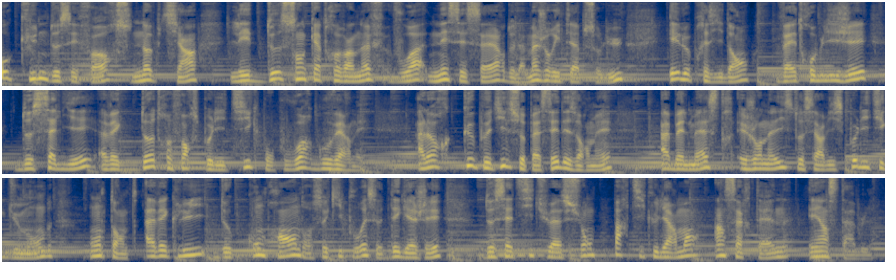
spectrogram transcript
aucune de ces forces n'obtient les 289 voix nécessaires de la majorité absolue et le président va être obligé de s'allier avec d'autres forces politiques pour pouvoir gouverner. Alors que peut-il se passer désormais? Abel Mestre est journaliste au service politique du Monde. On tente avec lui de comprendre ce qui pourrait se dégager de cette situation particulièrement incertaine et instable.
